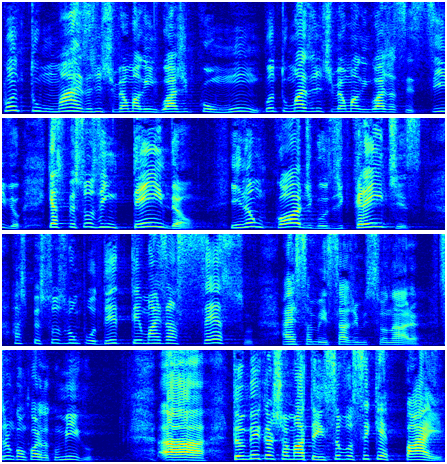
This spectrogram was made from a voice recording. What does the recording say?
Quanto mais a gente tiver uma linguagem comum, quanto mais a gente tiver uma linguagem acessível, que as pessoas entendam, e não códigos de crentes, as pessoas vão poder ter mais acesso a essa mensagem missionária. Você não concorda comigo? Ah, também quero chamar a atenção, você que é pai,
